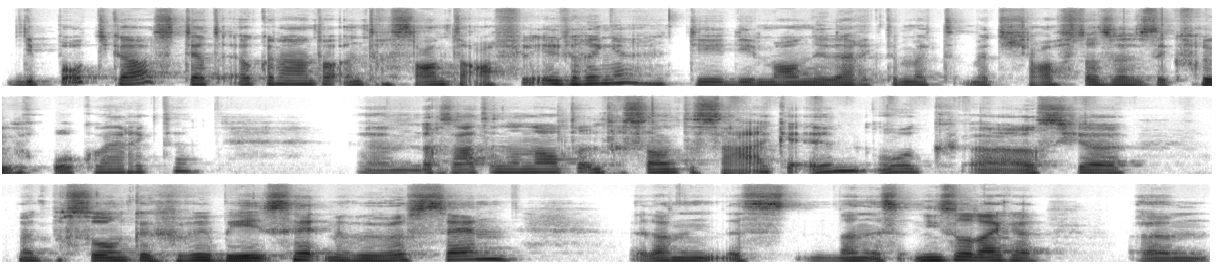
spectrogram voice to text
die podcast had ook een aantal interessante afleveringen. Die, die man die werkte met, met gasten zoals ik vroeger ook werkte. Um, daar zaten een aantal interessante zaken in. Ook als je met persoonlijke groei bezig bent, met bewustzijn, dan is, dan is het niet zo dat je um,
